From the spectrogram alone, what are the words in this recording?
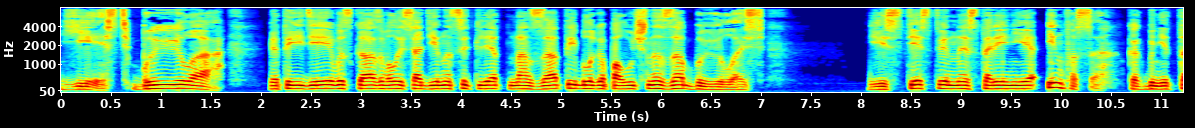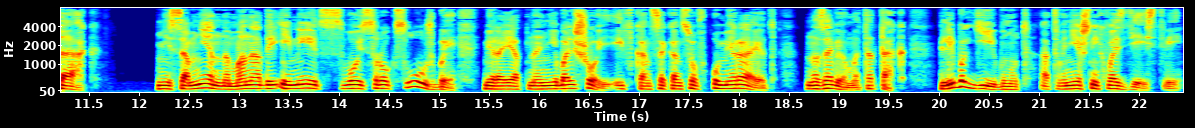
«Есть! Было!» Эта идея высказывалась одиннадцать лет назад и благополучно забылась — Естественное старение инфоса, как бы не так. Несомненно, монады имеют свой срок службы, вероятно, небольшой, и в конце концов умирают, назовем это так, либо гибнут от внешних воздействий.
